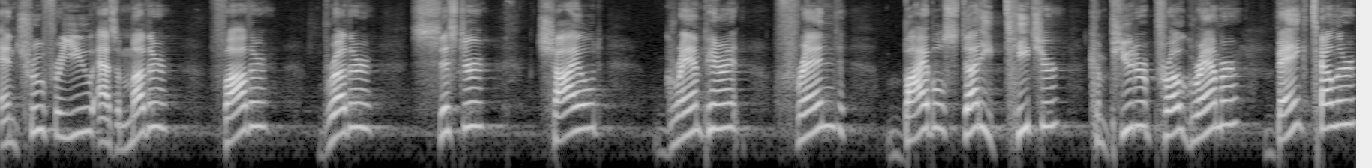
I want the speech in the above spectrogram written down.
and true for you as a mother, father, brother, sister, child, grandparent, friend, Bible study teacher, computer programmer, bank teller,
